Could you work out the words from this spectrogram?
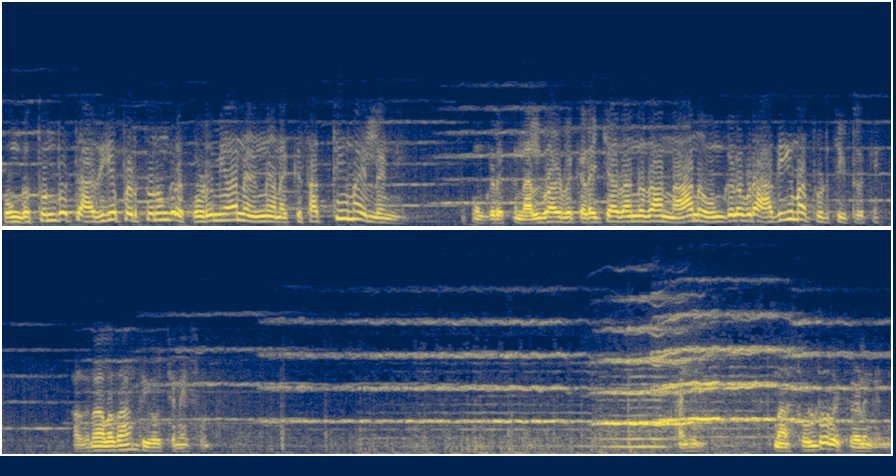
உங்க துன்பத்தை அதிகப்படுத்தணுங்கிற கொடுமையான எண்ணம் எனக்கு சத்தியமா இல்லைன்னு உங்களுக்கு நல்வாழ்வு கிடைக்காதான்னு தான் நானும் உங்களை விட அதிகமா துடிச்சிட்டு இருக்கேன். அதனாலதான் இந்த யோசனை சொன்னேன். நான் சொல்றத கேளுங்க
